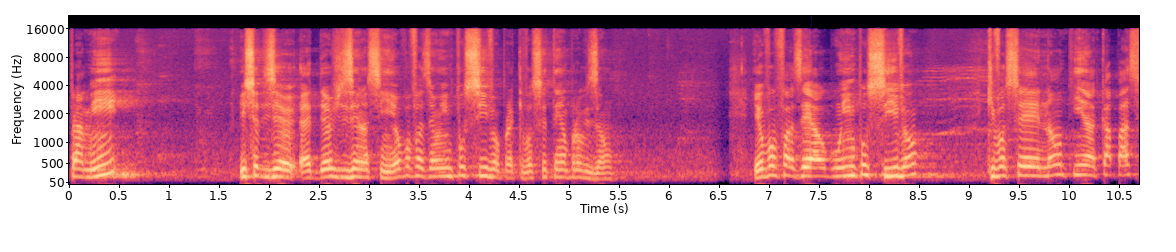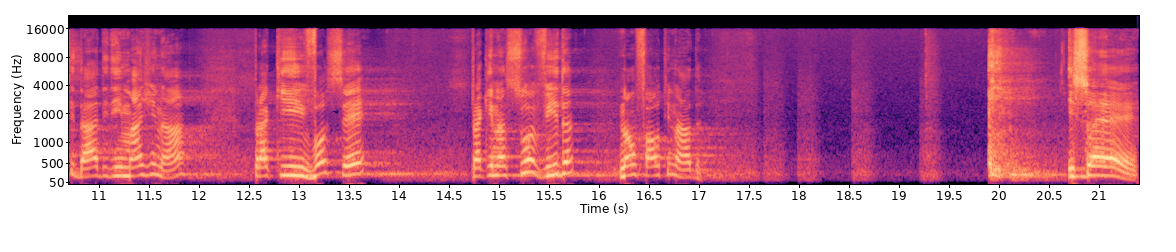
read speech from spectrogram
Para mim, isso é, dizer, é Deus dizendo assim: eu vou fazer o impossível para que você tenha provisão. Eu vou fazer algo impossível que você não tinha capacidade de imaginar para que você, para que na sua vida não falte nada. Isso é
